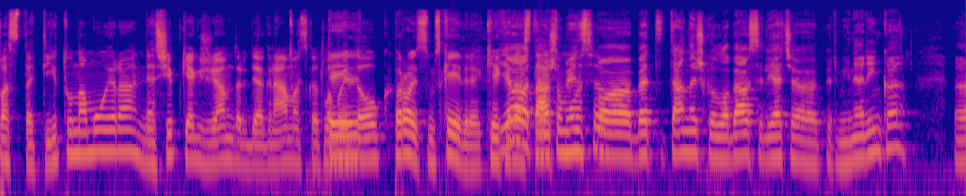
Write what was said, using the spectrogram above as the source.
pastatytų namų yra, nes šiaip kiek žiūrėjom dar diagramas, kad labai tai daug. Parodysim skaidrę, kiek Jo, yra tai statomos. principo, bet ten, aišku, labiausiai liečia pirminę rinką, e,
